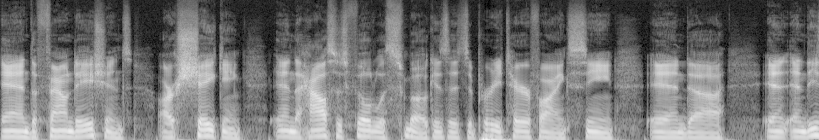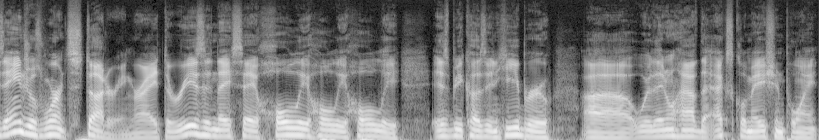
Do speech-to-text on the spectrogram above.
And the foundations are shaking, and the house is filled with smoke. It's, it's a pretty terrifying scene. And, uh, and and these angels weren't stuttering, right? The reason they say holy, holy, holy is because in Hebrew, uh, where they don't have the exclamation point,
